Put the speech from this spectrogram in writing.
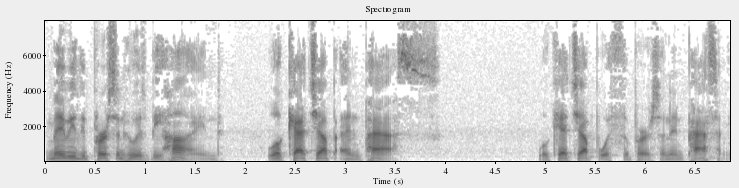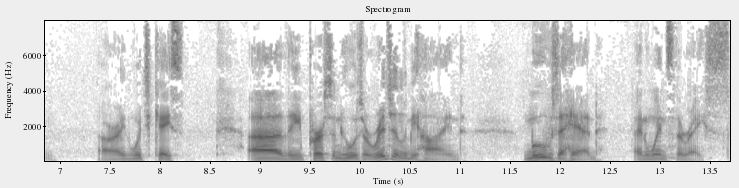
Maybe the person who is behind will catch up and pass. Will catch up with the person and pass him. All right, in which case, uh, the person who was originally behind moves ahead and wins the race.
